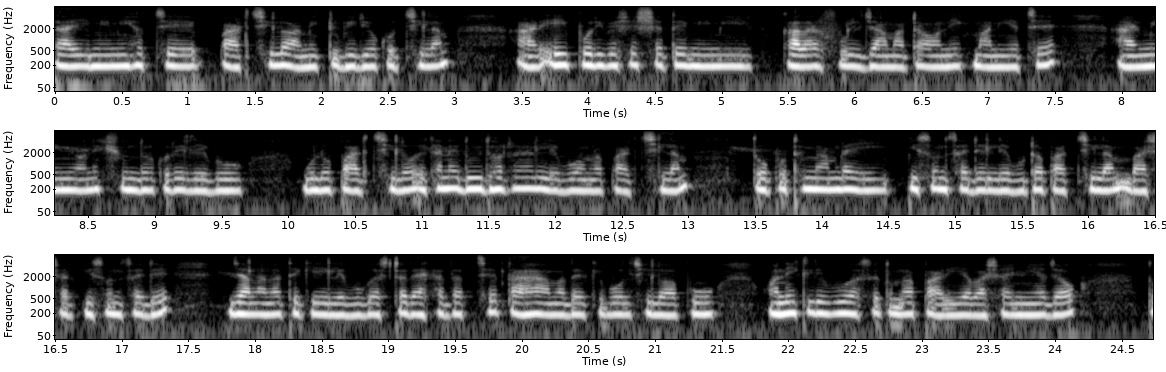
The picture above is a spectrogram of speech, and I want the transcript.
তাই মিমি হচ্ছে পারছিল আমি একটু ভিডিও করছিলাম। আর এই পরিবেশের সাথে মিমির কালারফুল জামাটা অনেক মানিয়েছে, আর মিমি অনেক সুন্দর করে লেবুগুলো পারছিল এখানে দুই ধরনের লেবু আমরা পারছিলাম তো প্রথমে আমরা এই পিছন সাইডের লেবুটা পাচ্ছিলাম বাসার পিছন সাইডে জানালা থেকে এই লেবু গাছটা দেখা যাচ্ছে। তাহা আমাদেরকে বলছিল, আপু, অনেক লেবু আছে, তোমরা পাড়িয়া বাসায় নিয়ে যাও। তো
